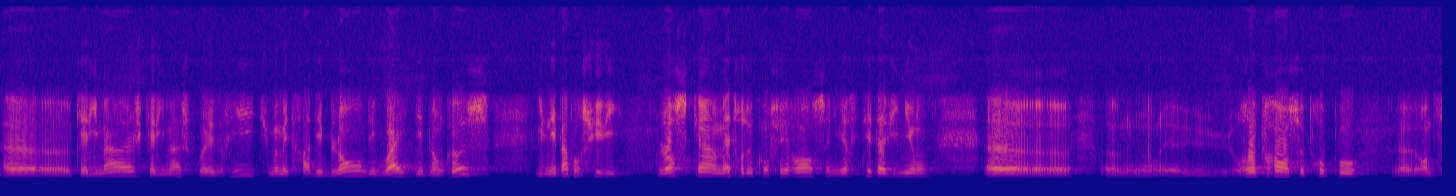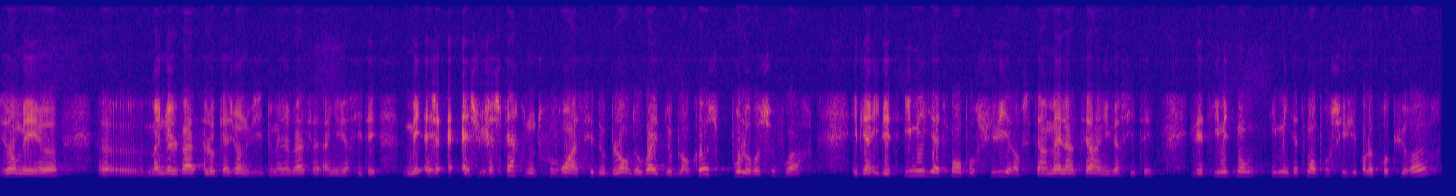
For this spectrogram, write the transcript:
quelle image, quelle image pour Evry, tu me mettras des blancs, des whites, des blancos, il n'est pas poursuivi. Lorsqu'un maître de conférence à l'Université d'Avignon euh, euh, reprend ce propos euh, en disant mais Manuel Valls, à l'occasion de visite de Manuel Valls à l'université, mais j'espère que nous trouverons assez de blancs, de white, de blancos pour le recevoir. Eh bien, il est immédiatement poursuivi, alors que c'était un mail interne à l'université, il est immédiatement, immédiatement, poursuivi par le procureur,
